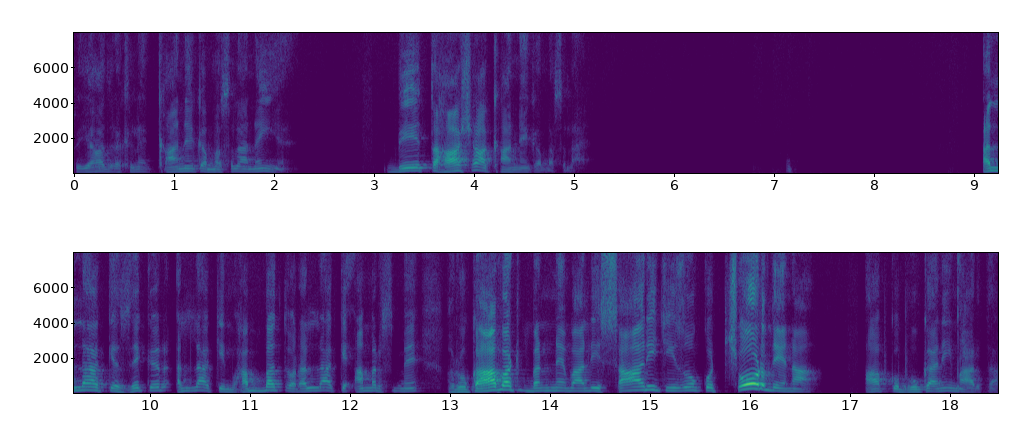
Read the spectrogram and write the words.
تو یاد رکھ لیں، کھانے کا مسئلہ نہیں ہے، بے تحاشا کھانے کا مسئلہ ہے۔ اللہ کے ذکر، اللہ کی محبت اور اللہ کے امر میں رکاوٹ بننے والی ساری چیزوں کو چھوڑ دینا آپ کو بھوکا نہیں مارتا۔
